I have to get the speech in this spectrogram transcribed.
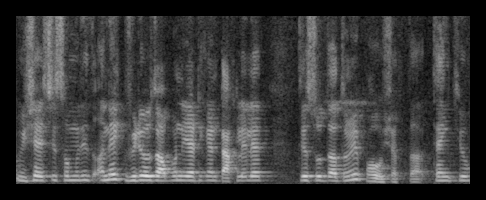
विषयाशी संबंधित अनेक व्हिडिओज आपण या ठिकाणी टाकलेले आहेत. ते सुद्धा तुम्ही पाहू शकता. थँक्यू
